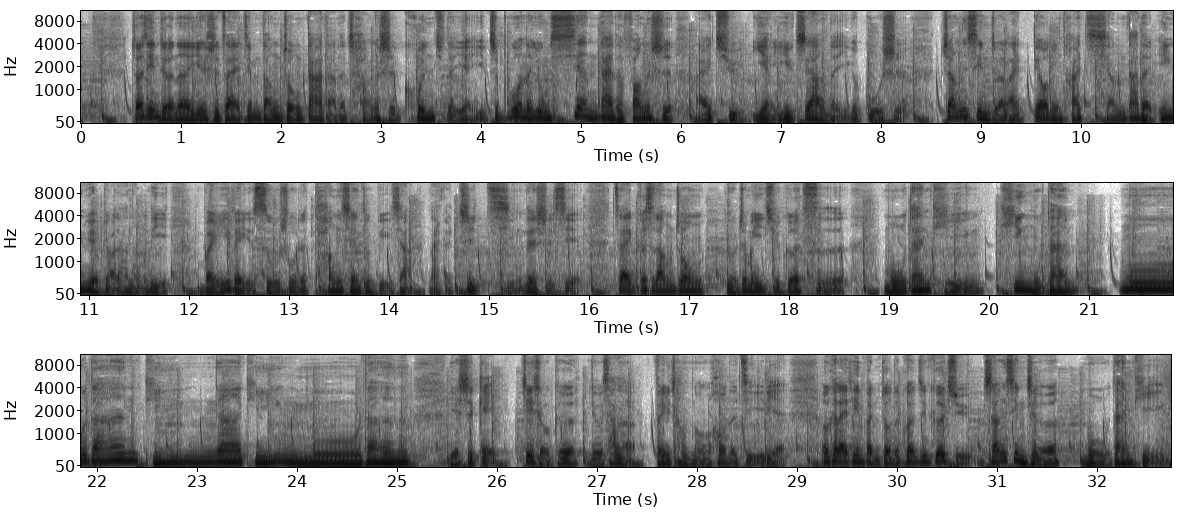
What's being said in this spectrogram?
张信哲呢，也是在节目当中大胆的尝试昆曲的演绎，只不过呢，用现代的方式来去演绎这样的一个故事。张信哲来调动他强大的音乐表达能力，娓娓诉说着汤显祖笔下那个至情的世界。在歌词当中有这么一句歌词：“牡丹亭，听牡丹。”牡丹亭啊，听牡丹，也是给这首歌留下了非常浓厚的记忆点。OK，来听本周的冠军歌曲，张信哲《牡丹亭》。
